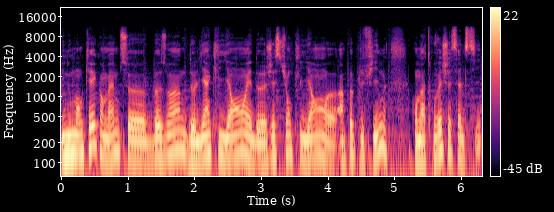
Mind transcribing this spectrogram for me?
Il nous manquait quand même ce besoin de lien client et de gestion client euh, un peu plus fine qu'on a trouvé chez celle-ci.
